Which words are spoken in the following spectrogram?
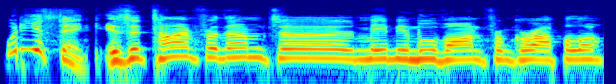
What do you think? Is it time for them to maybe move on from Garoppolo?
